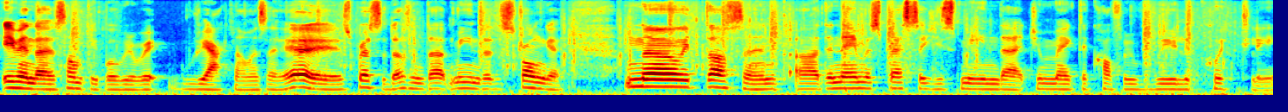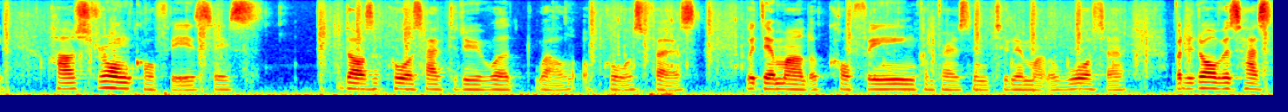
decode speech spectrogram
Even though some people will re react now and say, hey, espresso, doesn't that mean that it's stronger? No, it doesn't. Uh, the name espresso just means that you make the coffee really quickly. How strong coffee is, is does of course have to do with well of course first with the amount of coffee in comparison to the amount of water but it always has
